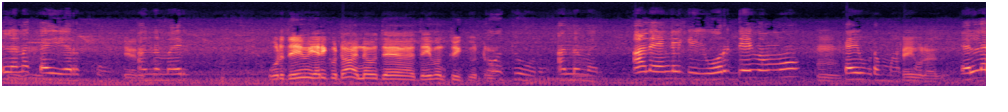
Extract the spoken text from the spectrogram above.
இல்லைன்னா கை இறக்கும். அந்த மாதிரி. ஒரு தெய்வம் இறக்கிட்டோம் இன்னொரு தெய்வம் தூக்கி விட்டுரும். தூக்கி விடும். அந்த மாதிரி. ஆனா எங்களுக்கு ஒரு தெய்வமும் கை விட கை விடாது. எல்லா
